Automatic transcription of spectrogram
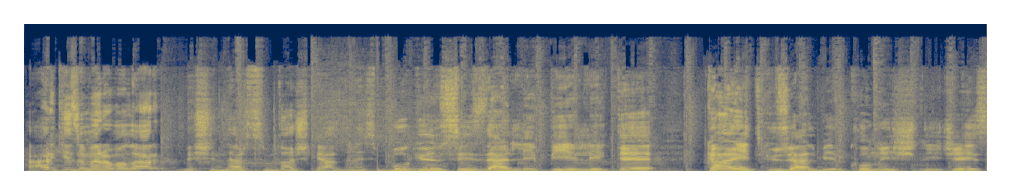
Herkese merhabalar. Beşin dersimde hoş geldiniz. Bugün sizlerle birlikte gayet güzel bir konu işleyeceğiz.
